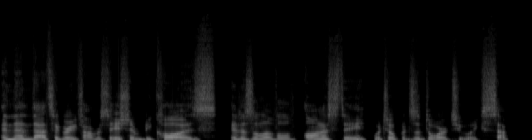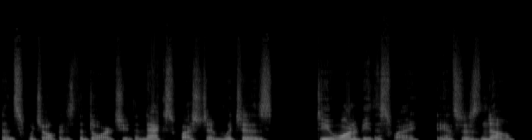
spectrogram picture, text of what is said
And then that's a great conversation because it is a level of honesty, which opens the door to acceptance, which opens the door to the next question, which is, do you want to be this way? The answer is no.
